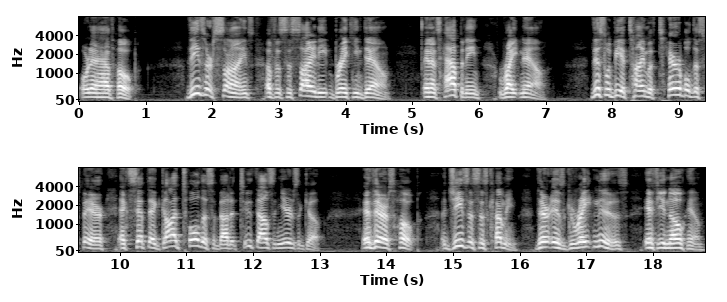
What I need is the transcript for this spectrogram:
or to have hope. These are signs of a society breaking down, and it's happening right now. This would be a time of terrible despair, except that God told us about it 2,000 years ago. And there is hope. Jesus is coming. There is great news if you know him,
